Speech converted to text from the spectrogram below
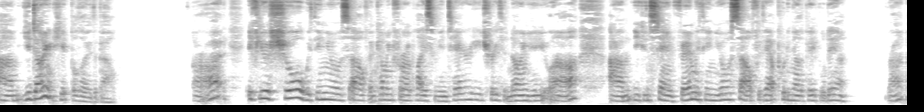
um, you don't hit below the belt. All right. If you're sure within yourself and coming from a place of integrity, truth, and knowing who you are, um, you can stand firm within yourself without putting other people down, right?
